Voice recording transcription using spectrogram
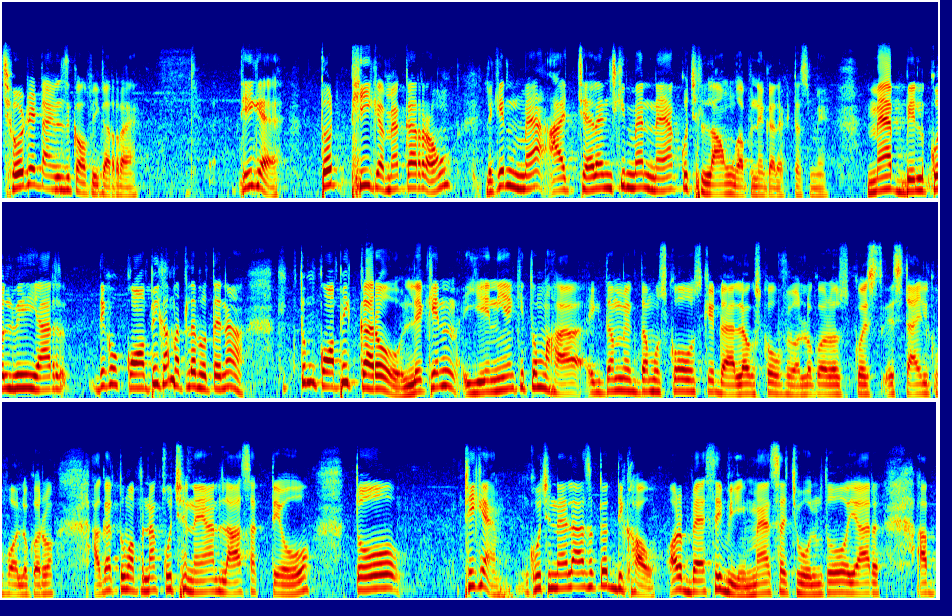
छोटे टाइम से कॉपी कर रहा है। ठीक है? तो ठीक है, मैं कर रहा हूँ, लेकिन मैं आज चैलेंज कि मैं नया कुछ लाऊँगा अपने करेक्टर्स में। मैं बिल्कुल भी यार, देखो कॉपी का मतलब होता है ना कि तुम कॉपी करो, लेकिन ये नहीं है कि तुम एकदम एकदम उसको, उसके डायलॉग्स को फॉलो करो, उसको इस स्टाइल को फॉलो करो। अगर तुम अपना कुछ नया ला सकते हो तो ठीक है, कुछ नया ला सकते हो, दिखाओ। और वैसे भी, मैं सच बोलूँ तो यार, अब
